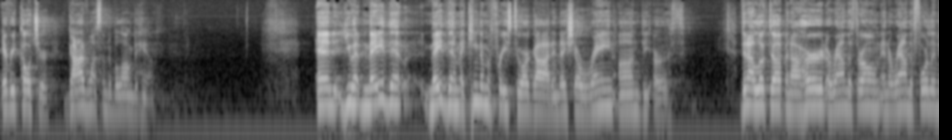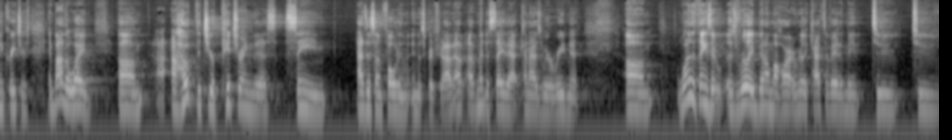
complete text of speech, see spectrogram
every culture, God wants them to belong to Him. And you have made them, made them a kingdom of priests to our God, and they shall reign on the earth. Then I looked up and I heard around the throne and around the four living creatures. And by the way, um, I, hope that you're picturing this scene as it's unfolding in the scripture. I, I, I meant to say that kind of as we were reading it. Um, one of the things that has really been on my heart and really captivated me to, to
